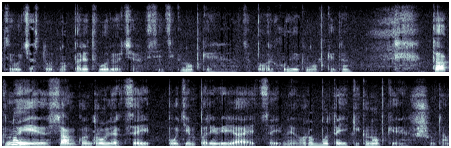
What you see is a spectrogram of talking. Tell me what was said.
цього частотного перетворювача. Всі ці кнопки, це поверхові кнопки. Да? Так, ну і сам контролер цей потім перевіряється і на його робота, які кнопки, що там,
